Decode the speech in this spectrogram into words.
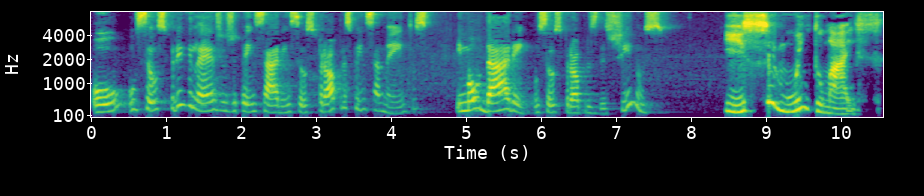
ou os seus privilégios de pensar em seus próprios pensamentos e moldarem os seus próprios destinos? Isso e muito mais.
